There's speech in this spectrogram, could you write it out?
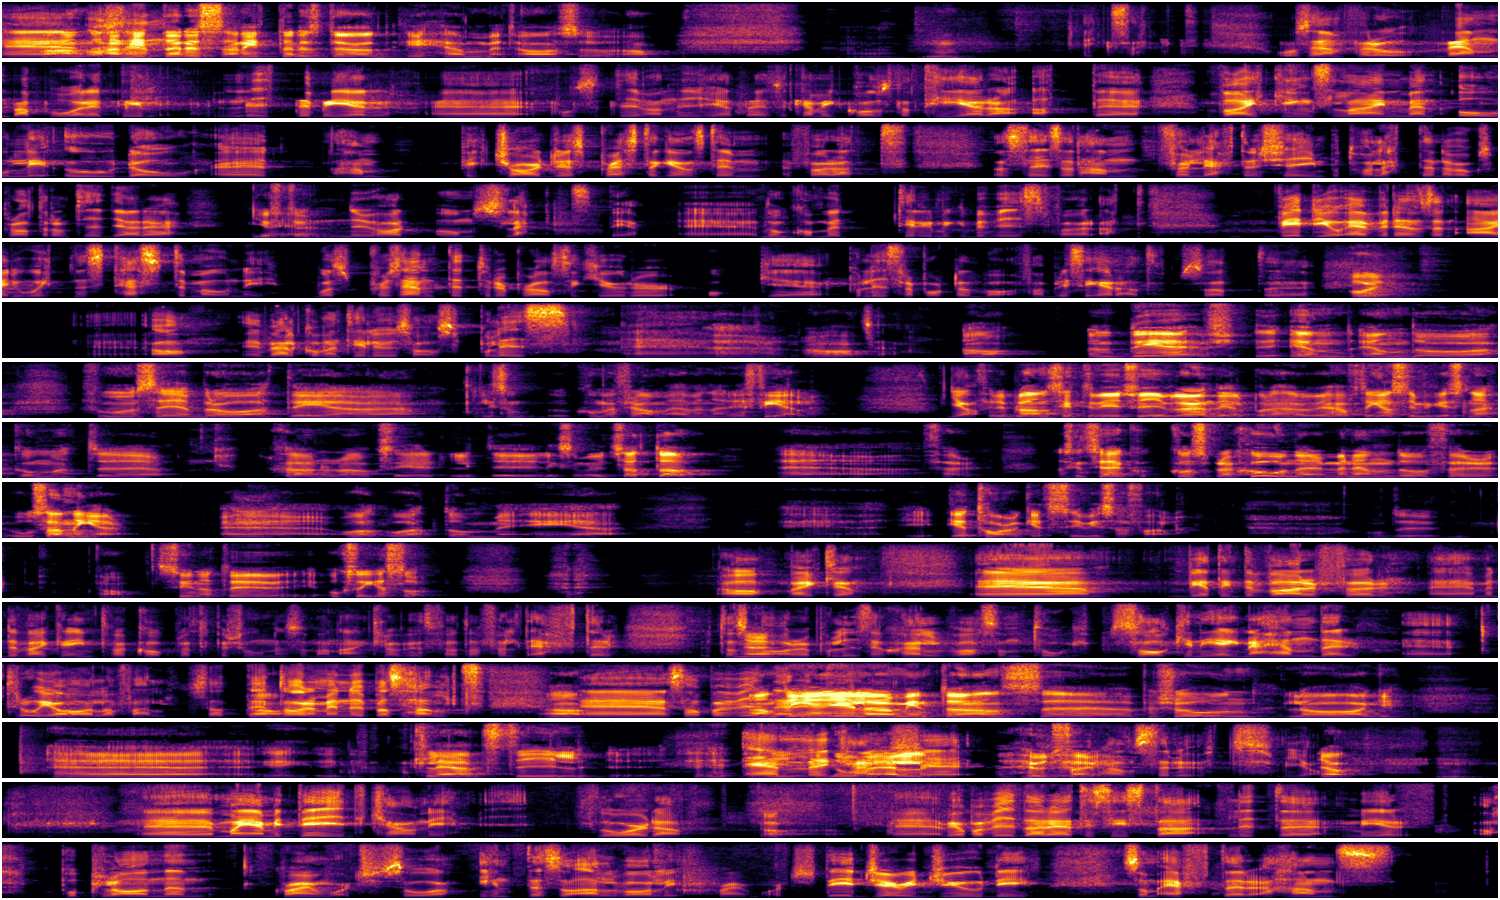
Eh, han, och han, sen- hittades, han hittades död i hemmet. Ja, så, ja. Mm. Och sen för att vända på det till lite mer eh, positiva nyheter så kan vi konstatera att eh, Vikings lineman Oli Udo, eh, han fick charges pressed against him för att det sägs att han följde efter en tjej in på toaletten, det har vi också pratat om tidigare. Just Eh, det. nu har de släppt det. Eh, de Mm. kommer tillräckligt mycket bevis för att video evidence and eyewitness testimony was presented to the prosecutor och eh, polisrapporten var fabricerad. Så att, eh, Oj. eh, ja, välkommen till USAs polis. Eh, Eh, ja. Ja. Det är änd- ändå, får man säga, bra att det eh, liksom kommer fram även när det är fel. Ja. För ibland sitter vi och tvivlar en del på det här. Vi har haft ganska mycket snack om att eh, stjärnorna också är lite liksom, utsatta eh, för, jag ska inte säga konspirationer, men ändå för osanningar. Eh, och, och att de är, eh, är targets i vissa fall. Eh, och det, ja, synd att det också är så. Ja, verkligen. Eh, vet inte varför, eh, men det verkar inte vara kopplat till personen som man anklagades för att ha följt efter, utan Nej. snarare polisen själva som tog saken i egna händer. Eh, tror jag Ja. i alla fall. Så att, eh, Ja. ta det med en nypa salt. Ja. Eh, så hoppar vi vidare. Antingen gillar de inte hans eh, person, lag, eh, klädstil, eh, Eller kanske eller hur hudfärg. han ser ut. Ja. Ja. Eh, Miami-Dade County i Florida. Ja. Eh, vi hoppar vidare till sista, lite mer ja, på planen Crime Watch, så inte så allvarlig Crime Watch. Det är Jerry Judy som efter hans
